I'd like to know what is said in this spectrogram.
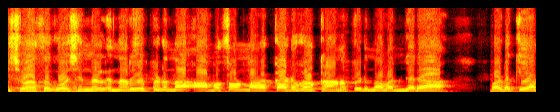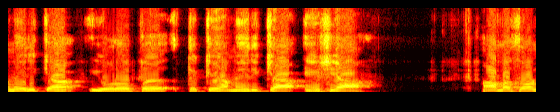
ശ്വാസകോശങ്ങൾ എന്നറിയപ്പെടുന്ന ആമസോൺ മഴക്കാടുകൾ കാണപ്പെടുന്ന വൻകര വടക്കേ അമേരിക്ക യൂറോപ്പ് തെക്കേ അമേരിക്ക ഏഷ്യ. ആമസോൺ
